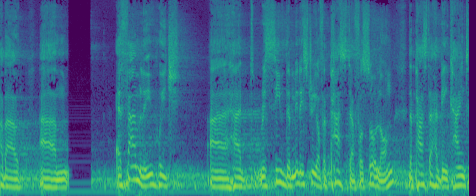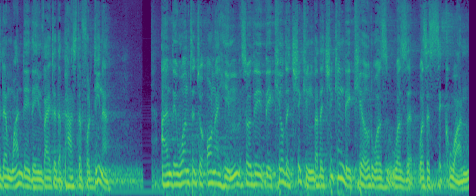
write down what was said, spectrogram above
about um, a family which uh, had received the ministry of a pastor for so long. The pastor had been kind to them. One day they invited the pastor for dinner. And they wanted to honor him, so they, they killed a chicken. But the chicken they killed was, was, was a sick one,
